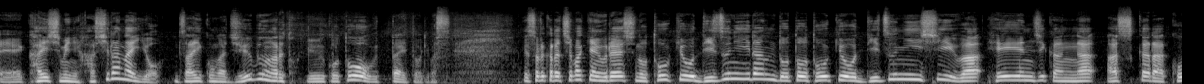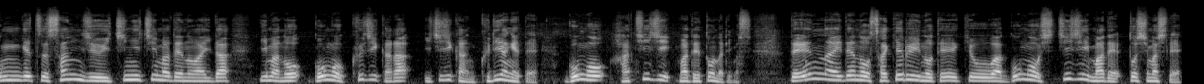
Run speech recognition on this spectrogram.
えー、買い占めに走らないよう在庫が十分あるということを訴えております。それから千葉県浦安市の東京ディズニーランドと東京ディズニーシーは閉園時間が明日から今月31日までの間今の午後9時から1時間繰り上げて午後8時までとなります。で園内での酒類の提供は午後7時までとしまして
